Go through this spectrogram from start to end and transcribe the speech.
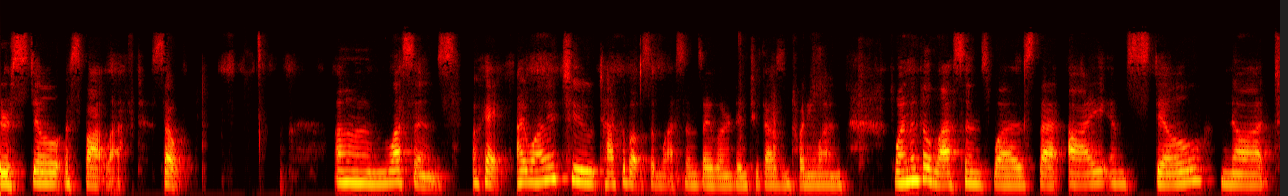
there's still a spot left. So, um, lessons. Okay, I wanted to talk about some lessons I learned in 2021. One of the lessons was that I am still not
